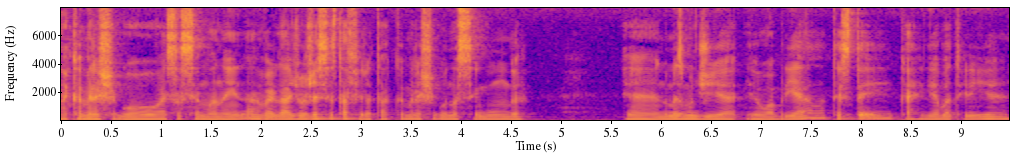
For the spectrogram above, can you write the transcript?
A câmera chegou essa semana e na verdade hoje é sexta-feira, tá? A câmera chegou na segunda. É, no mesmo dia eu abri ela, testei, carreguei a bateria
